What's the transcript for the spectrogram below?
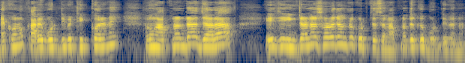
এখনও কারে ভোট দিবে ঠিক করে নাই। এবং আপনারা যারা এই যে ইন্টারনাল ষড়যন্ত্র করতেছেন, আপনাদেরকে ভোট দিবে না।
